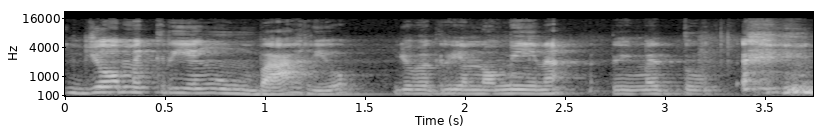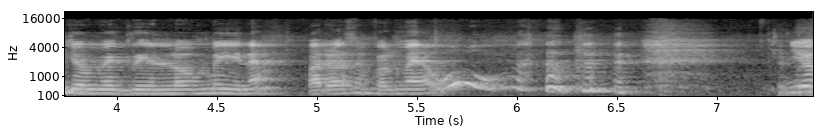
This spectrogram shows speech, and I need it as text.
Yo me crié en un barrio, yo me crié en Lomina, dime tú, yo me crié en Lomina, para las enfermeras, ¡uh! Yo,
